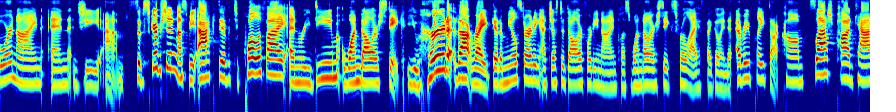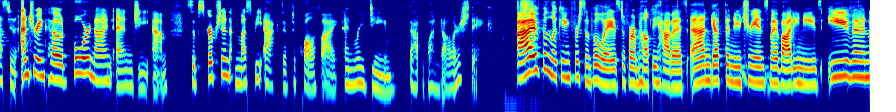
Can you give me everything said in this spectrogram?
49NGM. Subscription must be active to qualify and redeem $1 steak. You heard that right. Get a meal starting at just $1.49 plus $1 steaks for life by going to everyplate.com slash podcast and entering code 49NGM. Subscription must be active to qualify and redeem that $1 steak. I've been looking for simple ways to form healthy habits and get the nutrients my body needs, even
